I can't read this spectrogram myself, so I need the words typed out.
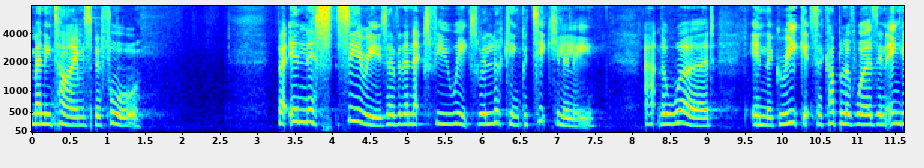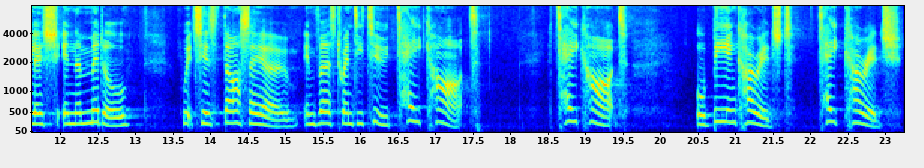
many times before. But in this series over the next few weeks, we're looking particularly at the word in the Greek. It's a couple of words in English in the middle, which is tharseo. In verse 22, take heart. Take heart or be encouraged. Take courage.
